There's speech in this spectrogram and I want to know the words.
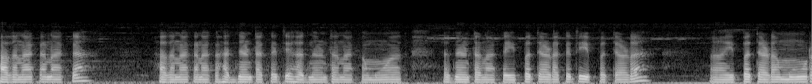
ಹದಿನಾಲ್ಕು ನಾಲ್ಕು ಹದಿನಾಲ್ಕು ನಾಲ್ಕು ಹದಿನೆಂಟು ಆಕೈತಿ, ಹದಿನೆಂಟು ನಾಲ್ಕು ಮೂವತ್ತು ಹದಿನೆಂಟು ನಾಲ್ಕು ಇಪ್ಪತ್ತೆರಡು ಆಕೈತಿ, ಇಪ್ಪತ್ತೆರಡು ಇಪ್ಪತ್ತೆರಡು ಮೂರ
